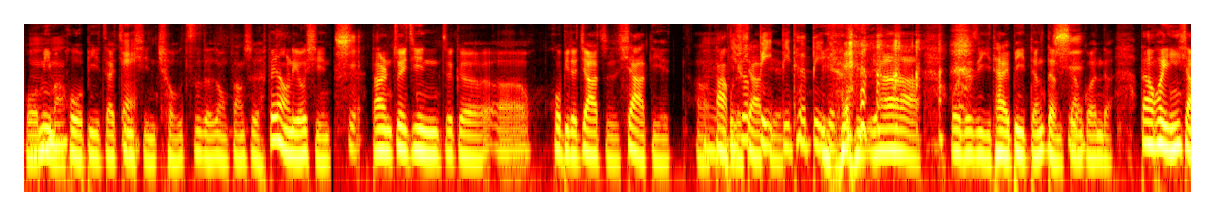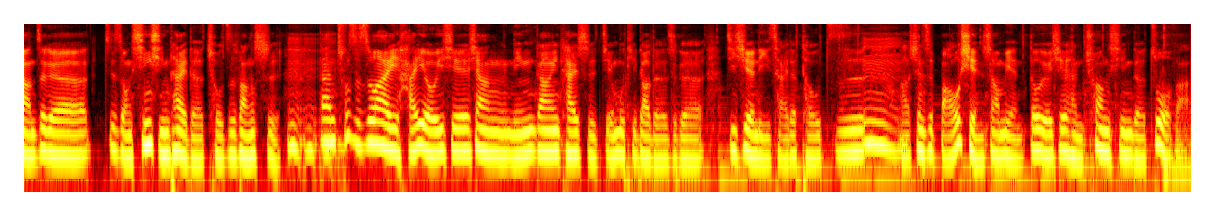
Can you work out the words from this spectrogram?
或密码货币在进行筹资的这种方式，非常流行。是，当然最近这个呃货币的价值下跌啊、呃，大幅的下跌，比比特币对不对？呀，或者是以太币等等相关的，但会影响这个这种新形态的筹资方式。嗯嗯。但除此之外，还有一些像您刚刚一开始节目提到的这个机器人理财的投资，嗯啊，甚至保险上面都有一些很创新的做法。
